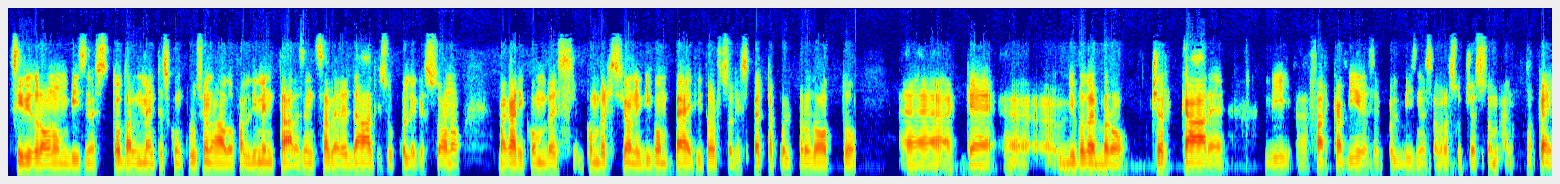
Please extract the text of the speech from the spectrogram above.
si ritrovano un business totalmente sconclusionato, fallimentare, senza avere dati su quelle che sono magari convers- conversioni di competitors rispetto a quel prodotto eh, che eh, vi potrebbero cercare di eh, far capire se quel business avrà successo o meno. Ok?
